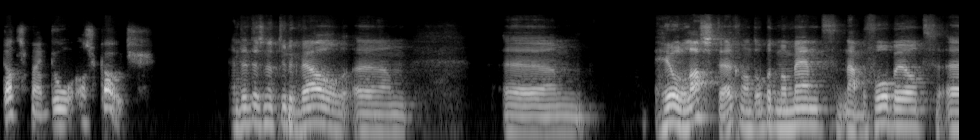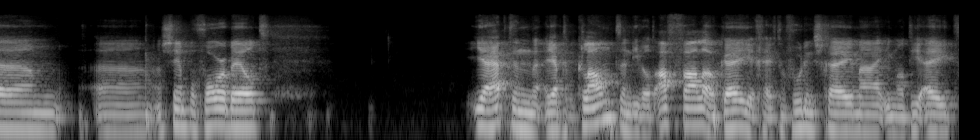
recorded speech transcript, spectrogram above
Dat is mijn doel als coach. En dit is natuurlijk wel um, um, heel lastig, want op het moment, nou bijvoorbeeld, um, uh, een simpel voorbeeld. Je hebt, een, je hebt een klant en die wilt afvallen. Oké, je geeft een voedingsschema. Iemand die eet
